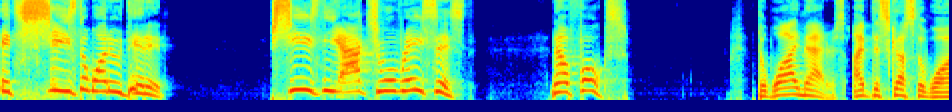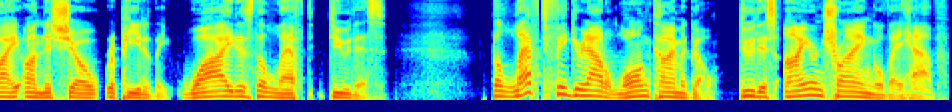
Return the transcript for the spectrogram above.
It's she's the one who did it. She's the actual racist. Now, folks, the why matters. I've discussed the why on this show repeatedly. Why does the left do this? The left figured out a long time ago, do this iron triangle they have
